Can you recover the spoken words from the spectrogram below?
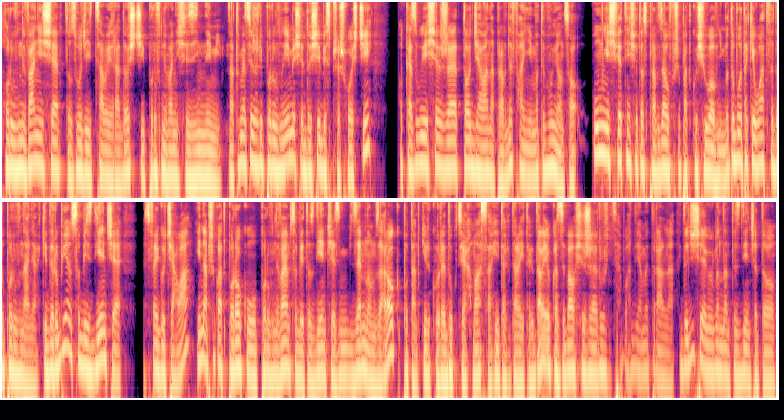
Porównywanie się to złodziej całej radości, porównywanie się z innymi. Natomiast jeżeli porównujemy się do siebie z przeszłości, okazuje się, że to działa naprawdę fajnie, motywująco. U mnie świetnie się to sprawdzało w przypadku siłowni, bo to było takie łatwe do porównania. Kiedy robiłem sobie zdjęcie swojego ciała i na przykład po roku porównywałem sobie to zdjęcie ze mną za rok, po tam kilku redukcjach, masach i tak dalej, i tak dalej, okazywało się, że różnica była diametralna. I do dzisiaj jak oglądam te zdjęcia, to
